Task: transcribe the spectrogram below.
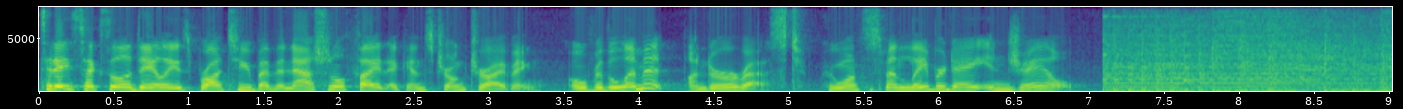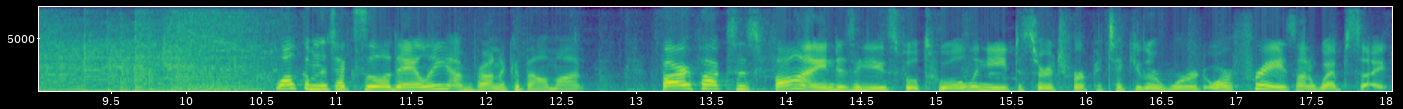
Today's Tekzilla Daily is brought to you by the National Fight Against Drunk Driving. Over the limit, under arrest. Who wants to spend Labor Day in jail? Welcome to Tekzilla Daily. I'm Veronica Belmont. Firefox's Find is a useful tool when you need to search for a particular word or phrase on a website,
